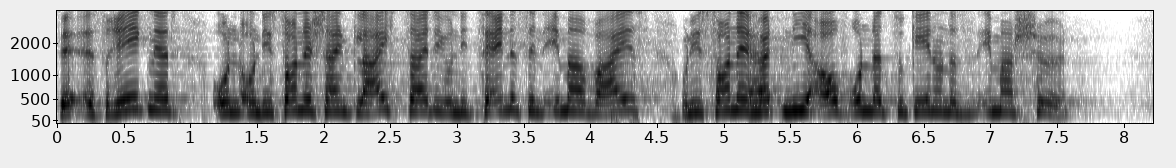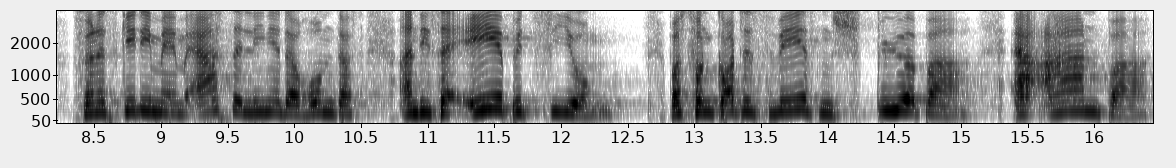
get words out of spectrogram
es regnet und, und die Sonne scheint gleichzeitig und die Zähne sind immer weiß und die Sonne hört nie auf unterzugehen und es ist immer schön. Sondern es geht ihm in erster Linie darum, dass an dieser Ehebeziehung was von Gottes Wesen spürbar, erahnbar,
